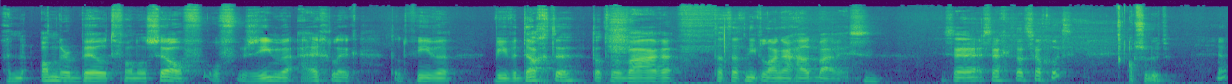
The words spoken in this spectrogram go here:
een ander beeld van onszelf. Of zien we eigenlijk dat wie we, wie we dachten dat we waren, dat dat niet langer houdbaar is. Hm. Zeg ik dat zo goed? Absoluut. Ja?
